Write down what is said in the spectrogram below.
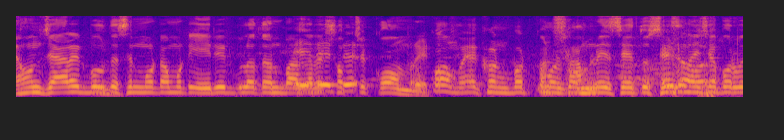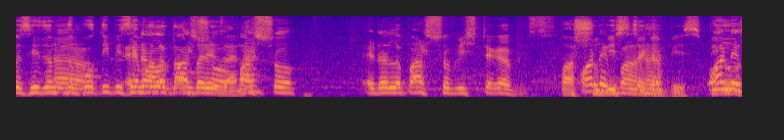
এখন যা রেট বলতেছেন মোটামুটি এই রেটগুলো তখন বাজারে সবচেয়ে কম রেট কম এখন বর্তমান সামনে যেহেতু season এসে পড়বে, season তো প্রতি piece এ মালের দাম বেড়ে যায় না? পাঁচশো এটা হলো পাঁচশো বিশ টাকা পিস 520 টাকা pure অনেক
